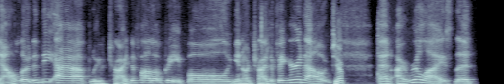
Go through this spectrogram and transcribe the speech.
downloaded the app, we've tried to follow people, you know, tried to figure it out. Yep. And I realized that,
